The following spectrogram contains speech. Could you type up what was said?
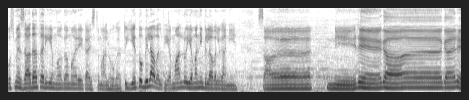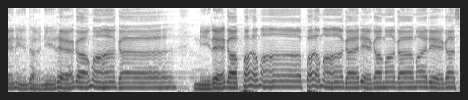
उसमें ज़्यादातर ये म ग म रे का इस्तेमाल होगा। तो ये तो बिलावल थी, अब मान लो यमनी बिलावल गानी है। सा, नि, रे, ग ग, रे, नि, ध, नि, रे, ग, म, ग, नि, रे, ग, प, म प, म, ग, रे, ग, म ग, म, रे, ग, स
